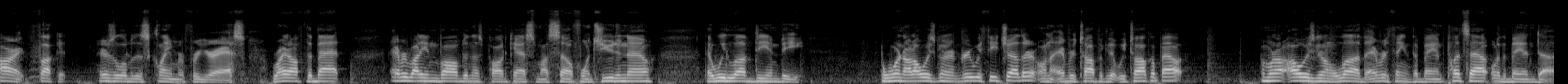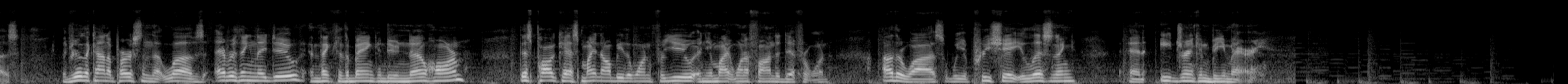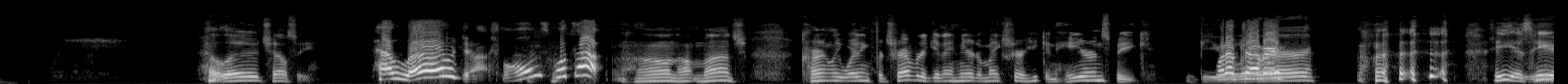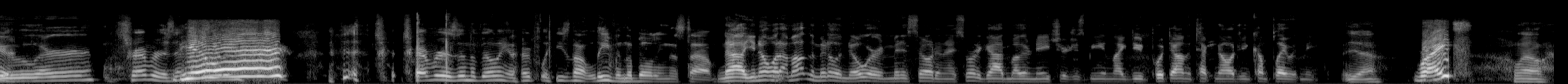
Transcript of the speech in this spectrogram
All right, fuck it. Here's a little disclaimer for your ass. Right off the bat, everybody involved in this podcast, myself, wants you to know that we love DMB. But we're not always going to agree with each other on every topic that we talk about. And we're not always going to love everything the band puts out or the band does. If you're the kind of person that loves everything they do and think that the band can do no harm, this podcast might not be the one for you and you might want to find a different one. Otherwise, we appreciate you listening and eat, drink, and be merry. Hello, Chelsea. Hello, Josh Holmes. What's up? Oh, not much. Currently waiting for Trevor to get in here to make sure he can hear and speak. What up, Trevor? he is here. Trevor is in the building. Bueller. Trevor is in the building, and hopefully he's not leaving the building this time. Now, you know what? I'm out in the middle of nowhere in Minnesota, and I swear to God, Mother Nature just being like, dude, put down the technology and come play with me. Yeah. Right? Well,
